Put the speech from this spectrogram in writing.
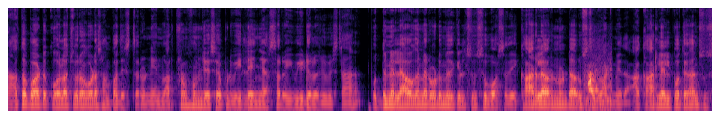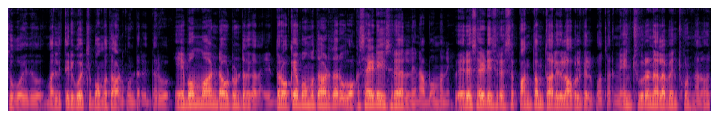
నాతో పాటు కోలాచూర కూడా సంపాదిస్తారు. నేను వర్క్ ఫ్రమ్ హోమ్ చేసేప్పుడు వీళ్ళు ఏం చేస్తారు ఈ వీడియోలో చూపిస్తా. పొద్దున్నే లేవగానే రోడ్డు మీదకి వెళ్ళి సుసు పోస్తుంది. కార్లు ఎవరిని ఉంటే అరుస్తుంది వాటి మీద. ఆ కార్లు వెళ్ళిపోతే కానీ సుసు పోయదు. మళ్ళీ తిరిగి వచ్చి బొమ్మతో ఆడుకుంటారు ఇద్దరు. ఏ బొమ్మ అని డౌట్ ఉంటుంది కదా. ఇద్దరు ఒకే బొమ్మతో ఆడతారు. ఒక సైడే ఇసిరేయాలి నేను ఆ బొమ్మని. వేరే సైడ్ ఇసిరేస్తే పంతంతో అలిగి లోపలికి వెళ్ళిపోతారు. నేను చూరని ఎలా పెంచుకుంటున్నాను.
